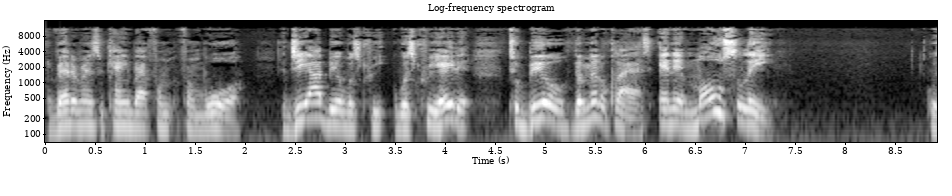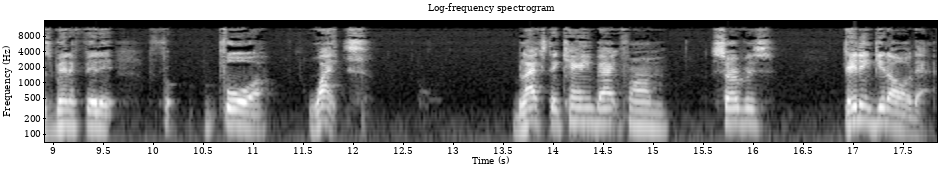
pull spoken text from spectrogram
veterans who came back from, from war GI Bill was cre- was created to build the middle class, and it mostly was benefited for, for whites. Blacks that came back from service, they didn't get all that.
